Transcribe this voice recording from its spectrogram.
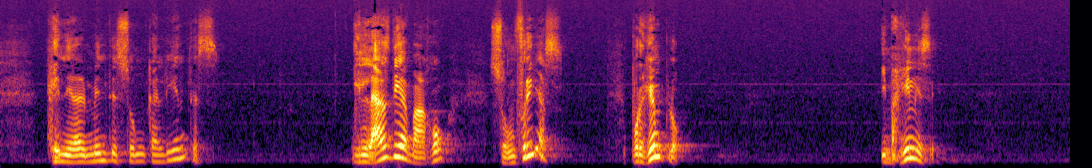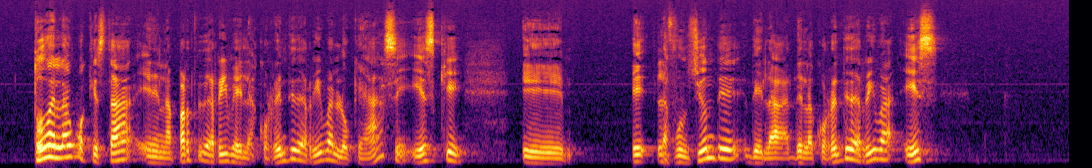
generalmente son calientes. Y las de abajo son frías. Por ejemplo, imagínense, Toda el agua que está en la parte de arriba y la corriente de arriba lo que hace es que eh, eh, la función de, la, corriente de arriba es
